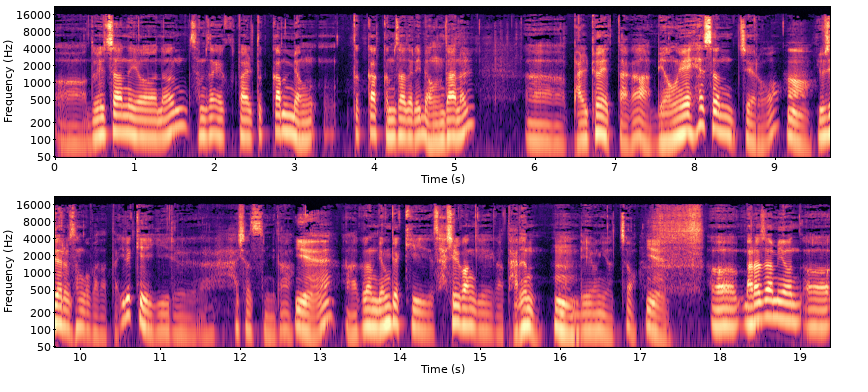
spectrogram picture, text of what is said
어, 노회찬 의원은 삼성 엑스파일 뜻값 명 뜻값 검사들의 명단을 어, 발표했다가 명예훼손죄로 어. 유죄를 선고받았다 이렇게 얘기를 하셨습니다. 예. 아, 그건 명백히 사실관계가 다른 음. 내용이었죠. 예. 어, 말하자면 어,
